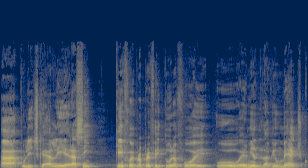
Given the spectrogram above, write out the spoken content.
A política, a lei era assim. Quem foi para a prefeitura foi o Hermínio de Davi, um médico,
